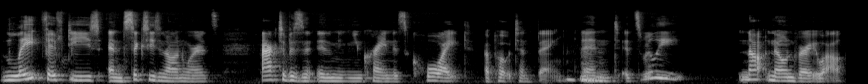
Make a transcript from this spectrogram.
late 50s and 60s and onwards, activism in Ukraine is quite a potent thing, mm-hmm. and it's really not known very well.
